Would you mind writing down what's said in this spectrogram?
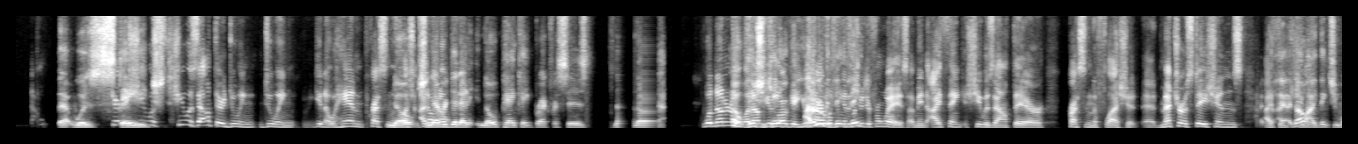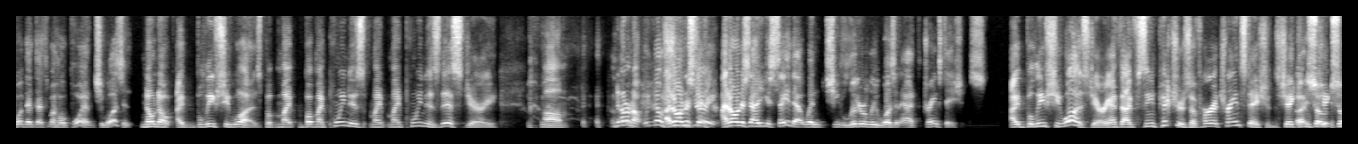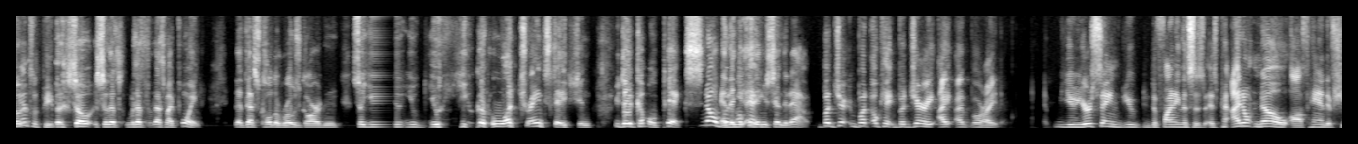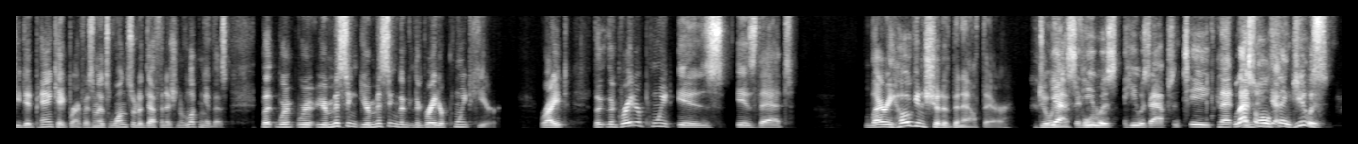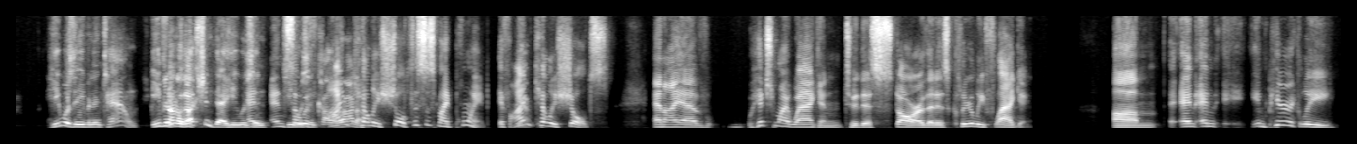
that was staged. she was she was out there doing doing you know hand pressing the no, flesh. She never know. did any no pancake breakfasts. None of that. Well, no, no, no. Well, you- okay, you I and I are looking think- at it two different ways. I mean, I think she was out there pressing the flesh at, at metro stations. I think she no, was- I think she was. That, that's my whole point. She wasn't. No, no, I believe she was. But my but my point is my my point is this, Jerry. Um, no, no, no, no. I don't understand. Jerry, I don't understand how you can say that when she literally wasn't at the train stations. I believe she was, Jerry. I've, I've seen pictures of her at train stations shaking, Uh, so- shaking so- hands with people. So, so that's that's, that's my point. That that's called a rose garden. So you you you you go to one train station, you take a couple of pics, No, but and then you, okay. and then you send it out. But but okay, but Jerry, I, I all right. You you're saying you defining this as, as I don't know offhand if she did pancake breakfast, and that's one sort of definition of looking at this. But we're, we're you're missing you're missing the, the greater point here, right? The the greater point is is that Larry Hogan should have been out there doing Yes, and he was he was absentee. That- Well, that's the whole yeah, thing he too. was- is he wasn't even in town. Even on election day, he was and, in. and so if in Colorado. I'm Kelly Schulz, this is my point. If I'm Kelly Schulz and I have hitched my wagon to this star that is clearly flagging, um, and and empirically,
